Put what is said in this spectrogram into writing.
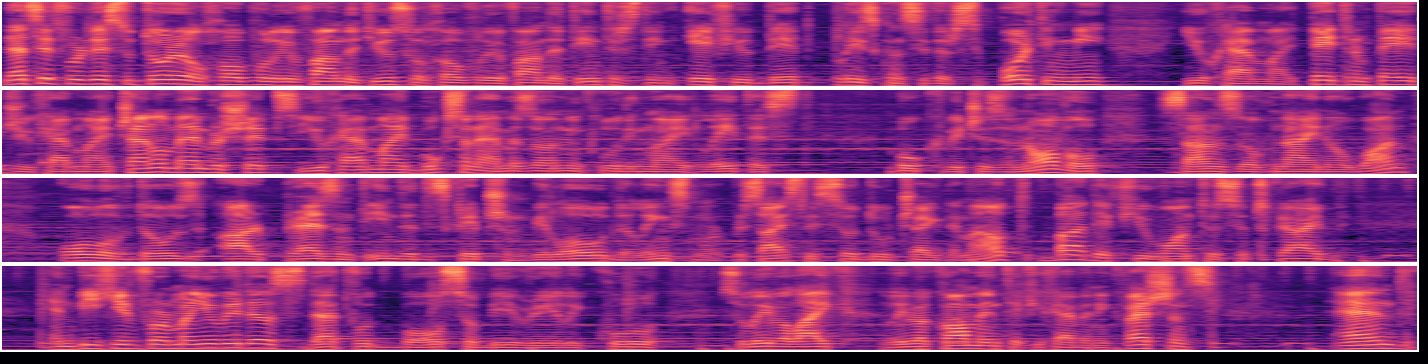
That's it for this tutorial, hopefully you found it useful, hopefully you found it interesting. If you did, please consider supporting me. You have my Patreon page, you have my channel memberships, you have my books on Amazon, including my latest book, which is a novel, Sons of 901. All of those are present in the description below, the links more precisely, so do check them out. But if you want to subscribe and be here for my new videos, that would also be really cool. So leave a like, leave a comment if you have any questions, and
